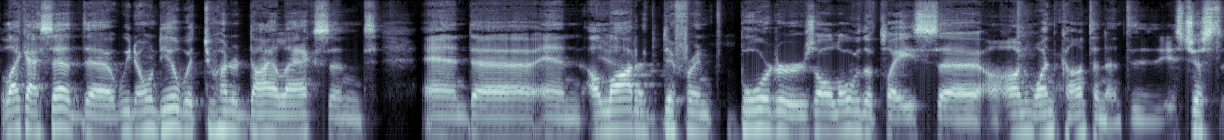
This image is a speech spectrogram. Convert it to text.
but like I said, uh, we don't deal with 200 dialects and and uh, and a yeah. lot of different borders all over the place uh, on one continent. It's just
